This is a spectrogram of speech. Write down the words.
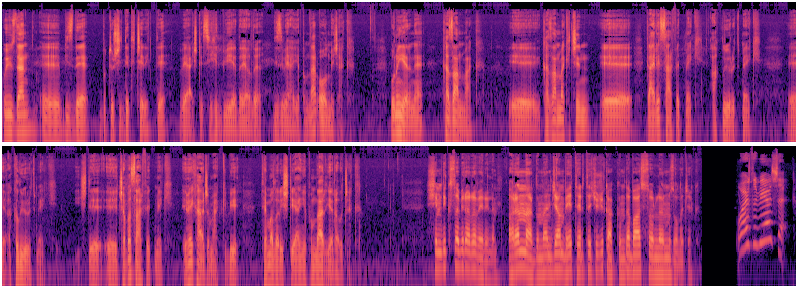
bu yüzden e, biz de bu tür şiddet içerikli veya işte sihir büyüye dayalı dizi veya yapımlar olmayacak. Bunun yerine kazanmak, e, kazanmak için e, gayret sarf etmek, aklı yürütmek, e, akıl yürütmek, işte e, çaba sarf etmek, emek harcamak gibi temaları işleyen yapımlar yer alacak. Şimdi kısa bir ara verelim. Aranın ardından Can Bey'e TRT Çocuk hakkında bazı sorularımız olacak. Where's the music?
